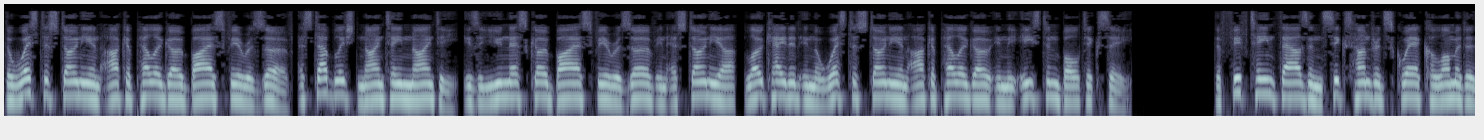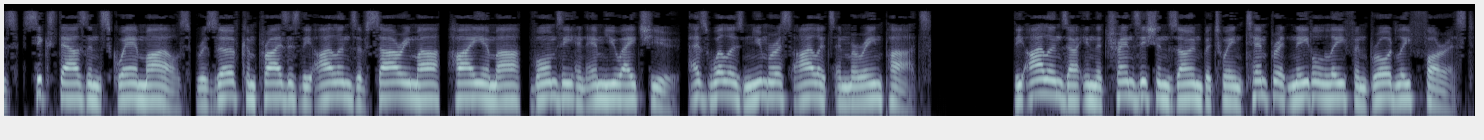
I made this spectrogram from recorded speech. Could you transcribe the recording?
The West Estonian Archipelago Biosphere Reserve established 1990 is a UNESCO biosphere reserve in Estonia, located in the West Estonian archipelago in the eastern Baltic Sea. The 15,600 square kilometers (6,000 square miles) reserve comprises the islands of Saaremaa, Hiiumaa, Vormsi and Muhu, as well as numerous islets and marine parts. The islands are in the transition zone between temperate needle-leaf and broadleaf forest.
